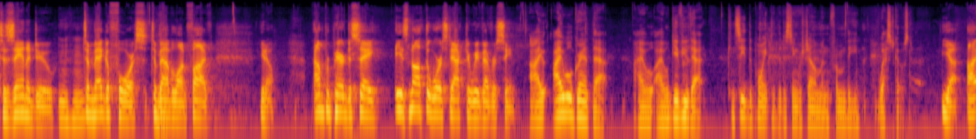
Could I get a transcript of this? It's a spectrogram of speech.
to Xanadu Mm-hmm. to Megaforce to Babylon 5, you know, I'm prepared to say is not the worst actor we've ever seen. I, I will grant that. I will I will give you that. Concede the point to the distinguished gentleman from the West Coast. Yeah, I,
